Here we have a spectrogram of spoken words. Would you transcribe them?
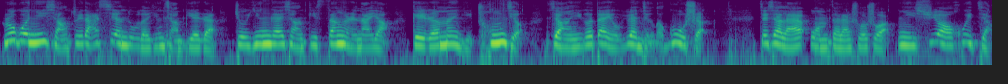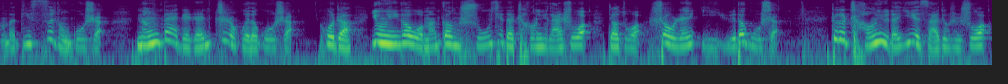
如果你想最大限度地影响别人，就应该像第三个人那样，给人们以憧憬，讲一个带有愿景的故事。接下来，我们再来说说你需要会讲的第四种故事，能带给人智慧的故事，或者用一个我们更熟悉的成语来说，叫做“授人以渔”的故事。这个成语的意思啊，就是说，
